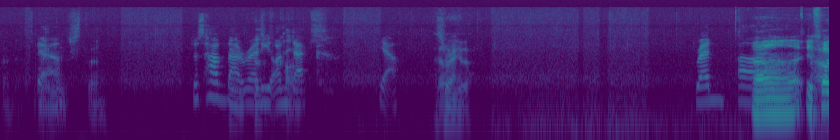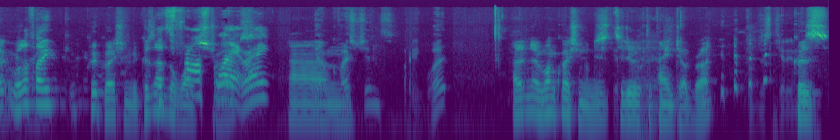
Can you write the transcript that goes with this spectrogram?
But Yeah. managed to- Just have that ready on cogs. deck. That's Hell right. Yeah. Red. Uh, Uh, if I Uh, well, if I quick question because I have It's the white frost white, stripes. right? Yeah, Um, questions? Wait, what? I don't know. One question just just to do with the paint job, right? I'm just kidding. Because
